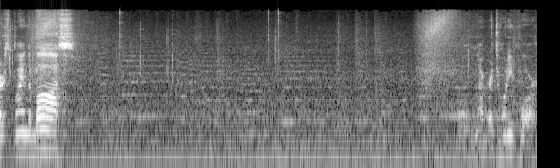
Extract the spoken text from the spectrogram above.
Better explain the boss. Well, number 24.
